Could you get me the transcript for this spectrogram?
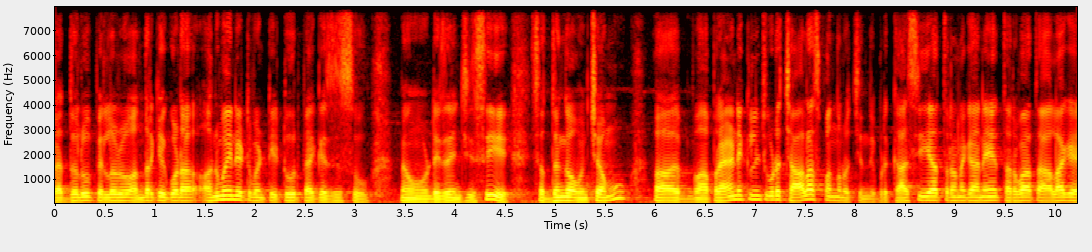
పెద్దలు పిల్లలు అందరికీ కూడా అనువైనటువంటి టూర్ ప్యాకేజెస్ మేము డిజైన్ చేసి సిద్ధంగా ఉంచాము. మా ప్రయాణికుల నుంచి కూడా చాలా స్పందన వచ్చింది. ఇప్పుడు కాశీ యాత్ర అనగానే తర్వాత అలాగే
